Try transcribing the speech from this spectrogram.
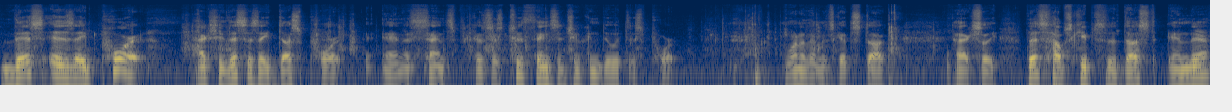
this is a port Actually, this is a dust port in a sense because there's two things that you can do with this port. One of them is get stuck. Actually, this helps keep the dust in there.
